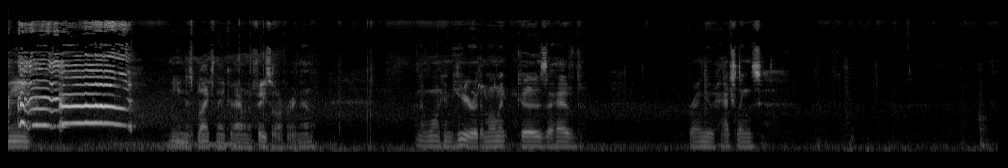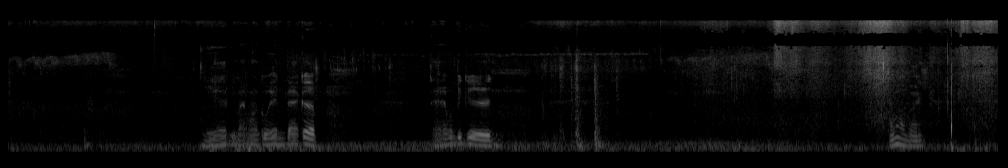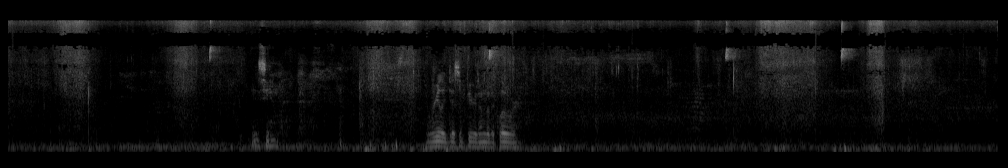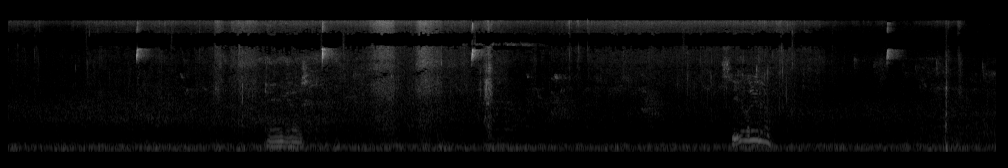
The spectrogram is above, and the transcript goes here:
me, me and this black snake are having a face-off right now. And I want him here at the moment because I have brand new hatchlings. Yep, you might want to go ahead and back up. That would be good. Come on, buddy. You see him? He really disappears under the clover. There he goes. See you later.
